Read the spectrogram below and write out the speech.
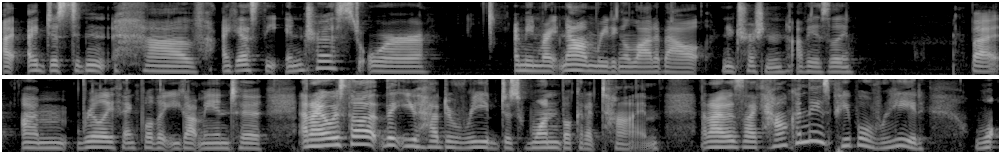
I, I just didn't have, I guess, the interest or, I mean, right now I'm reading a lot about nutrition, obviously but I'm really thankful that you got me into and I always thought that you had to read just one book at a time. And I was like, how can these people read one,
